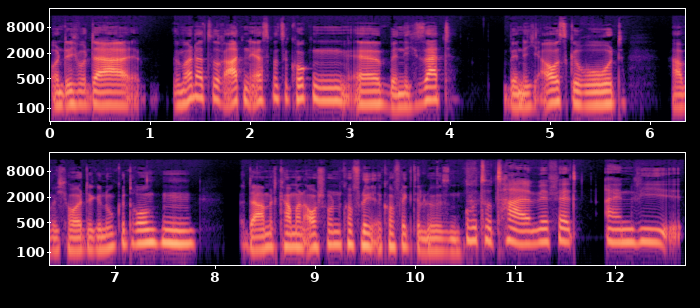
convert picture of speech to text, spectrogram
Und ich würde da immer dazu raten, erstmal zu gucken, äh, bin ich satt? Bin ich ausgeruht? Habe ich heute genug getrunken? Damit kann man auch schon Konflik Konflikte lösen. Oh, total. Mir fällt ein, wie,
